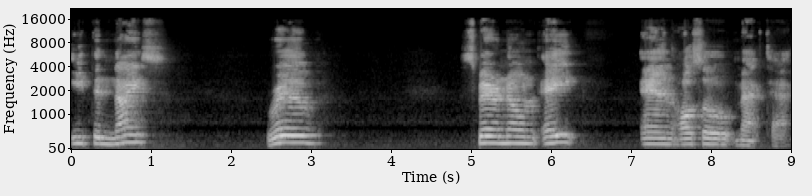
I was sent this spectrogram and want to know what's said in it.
Ethan Nice, Rib, Spare Gnome 8, and also Mattack.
